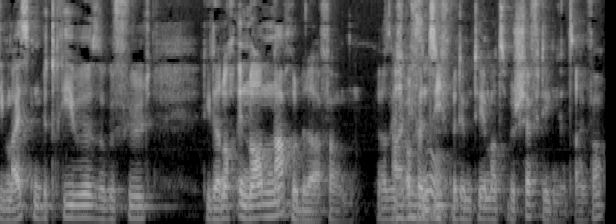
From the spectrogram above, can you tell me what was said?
die meisten Betriebe so gefühlt, die da noch enormen Nachholbedarf haben. Ja, sich wieso? offensiv mit dem Thema zu beschäftigen jetzt einfach.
